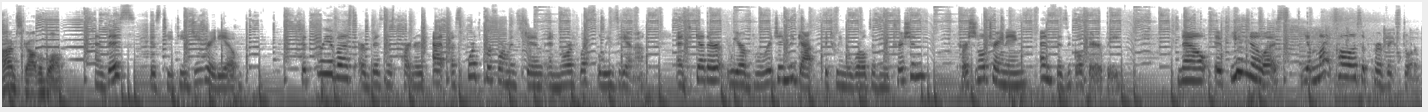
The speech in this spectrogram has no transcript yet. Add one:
I'm Scott LeBlanc. and this is TTG Radio. The three of us are business partners at a sports performance gym in Northwest Louisiana, and together we are bridging the gap between the worlds of nutrition, personal training, and physical therapy. Now, if you know us, you might call us a perfect storm.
